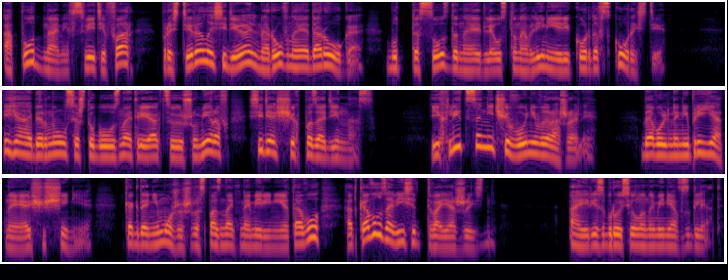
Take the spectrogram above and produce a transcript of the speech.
а под нами в свете фар простиралась идеально ровная дорога, будто созданная для установления рекордов скорости. Я обернулся, чтобы узнать реакцию шумеров, сидящих позади нас. Их лица ничего не выражали. Довольно неприятное ощущение, когда не можешь распознать намерение того, от кого зависит твоя жизнь. Айрис бросила на меня взгляд.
